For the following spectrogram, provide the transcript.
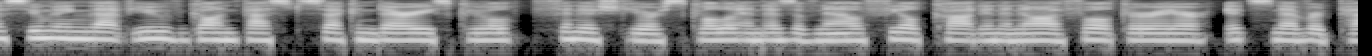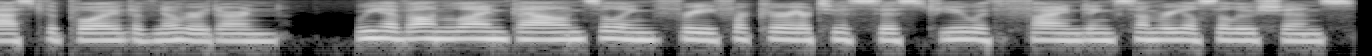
Assuming that you've gone past secondary school, finished your school, and as of now feel caught in an awful career, it's never past the point of no return. We have online counseling free for career to assist you with finding some real solutions.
